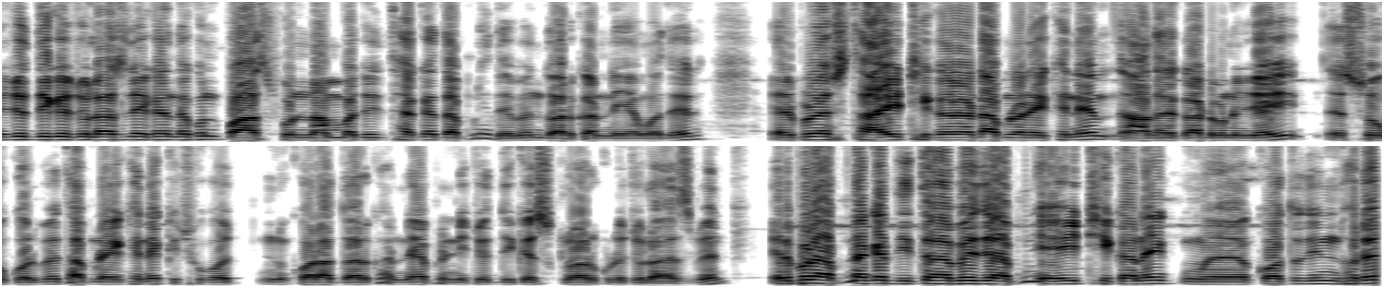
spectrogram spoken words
নিচের দিকে চলে আসলে এখানে দেখুন পাসপোর্ট নাম্বার যদি থাকে, তা আপনি দেবেন, দরকার নেই আমাদের। এরপরে স্থায়ী ঠিকানাটা আপনার এখানে, আধার কার্ড অনুযায়ী শো করবে। তো আপনার এখানে কিছু করার দরকার নেই, আপনি নিচের দিকে স্ক্রল করে চলে আসবেন। এরপরে আপনাকে দিতে হবে যে আপনি এই ঠিকানায় কতদিন ধরে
